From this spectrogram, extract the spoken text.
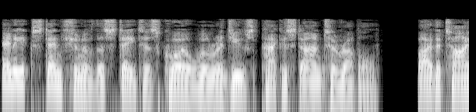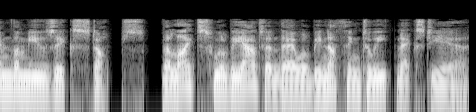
Any extension of the status quo will reduce Pakistan to rubble. By the time the music stops, the lights will be out and there will be nothing to eat next year.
